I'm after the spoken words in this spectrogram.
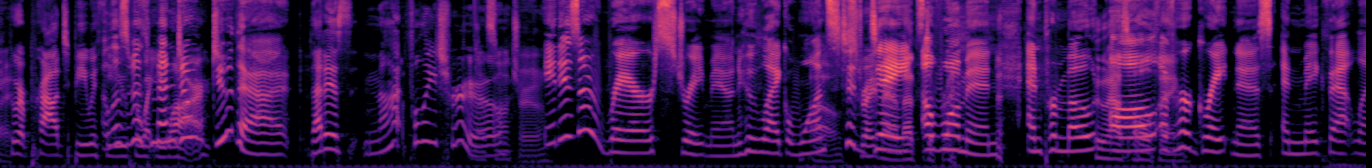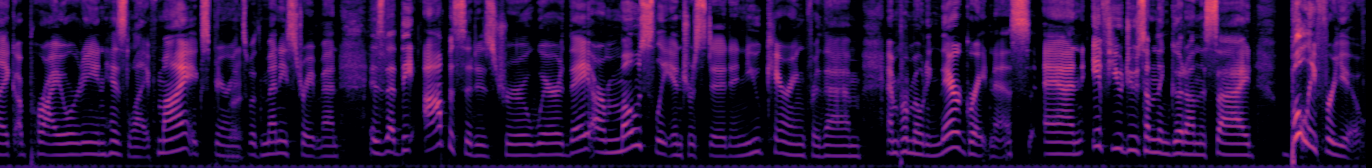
Right. who are proud to be with you for Elizabeth, what men you are don't do that. that is not fully true That's not true. It is a rare straight man who like wants Oh, to straight man, date a woman and promote Who has the whole all of her greatness and make that like a priority in his life. My experience with many straight men is that the opposite is true where they are mostly interested in you caring for them and promoting their greatness and if you do something good on the side, bully for you.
